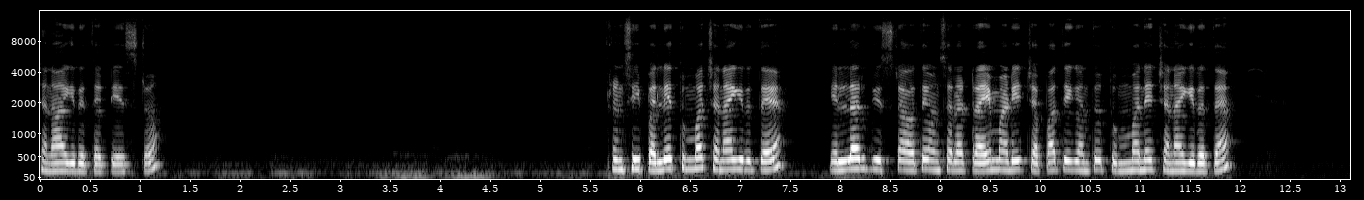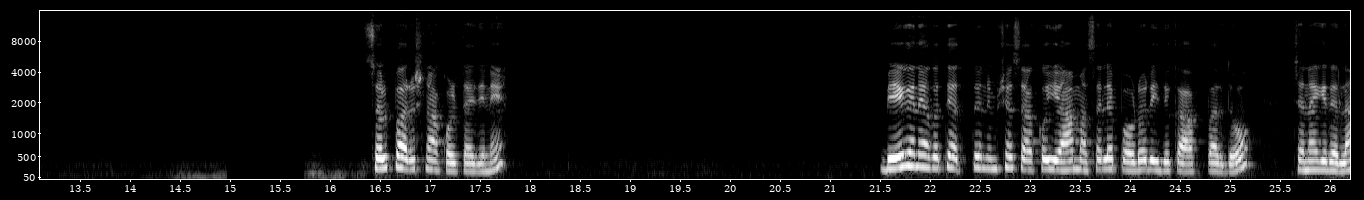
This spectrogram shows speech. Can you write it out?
ಚೆನ್ನಾಗಿರುತ್ತೆ ಟೇಸ್ಟು ಫ್ರೆಂಡ್ಸ್ ಈ ಪಲ್ಯ ತುಂಬ ಚೆನ್ನಾಗಿರುತ್ತೆ. ಎಲ್ಲರಿಗೂ ಇಷ್ಟ ಆಗುತ್ತೆ. ಒಂದು ಸಲ ಟ್ರೈ ಮಾಡಿ. ಚಪಾತಿಗಂತೂ ತುಂಬಾ ಚೆನ್ನಾಗಿರುತ್ತೆ. ಸ್ವಲ್ಪ ಅರಿಶಿನ ಹಾಕ್ಕೊಳ್ತಾ ಇದ್ದೀನಿ. ಬೇಗನೆ ಆಗುತ್ತೆ. ಹತ್ತು ನಿಮಿಷ ಸಾಕು. ಯಾವ ಮಸಾಲೆ ಪೌಡರ್ ಇದಕ್ಕೆ ಹಾಕ್ಬಾರ್ದು. ಚೆನ್ನಾಗಿರಲ್ಲ.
